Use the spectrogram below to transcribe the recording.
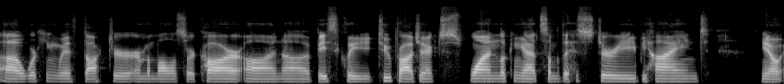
uh, working with Dr. Urmimala Sarkar on uh, basically two projects. One looking at some of the history behind, you know,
